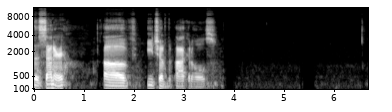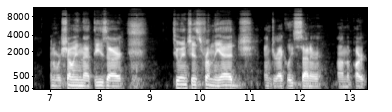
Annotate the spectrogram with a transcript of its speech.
the center of each of the pocket holes and we're showing that these are two inches from the edge and directly center on the part.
